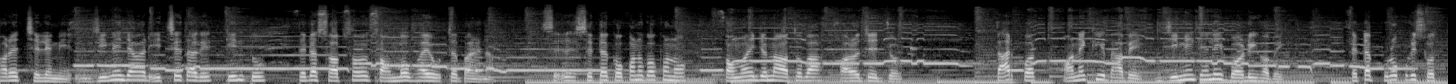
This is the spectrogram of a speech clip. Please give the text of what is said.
ঘরের ছেলে মেয়ে, জিমে যাওয়ার ইচ্ছে থাকে কিন্তু সেটা সবসময় সম্ভব হয়ে উঠতে পারে না। সেটা কখনো কখনো সময়ের জন্য অথবা খরচের জন্য। তারপর অনেকেই ভাবে জিমে গেলেই বডি হবে। সেটা পুরোপুরি সত্য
